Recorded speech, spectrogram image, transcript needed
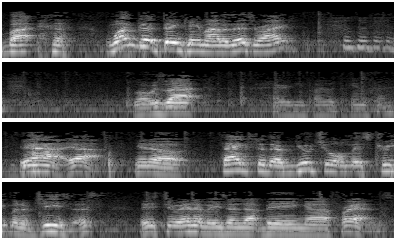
But one good thing came out of this, right? what was that? Herod and Pilate became friends. Yeah, yeah. You know, thanks to their mutual mistreatment of Jesus, these two enemies end up being uh, friends.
